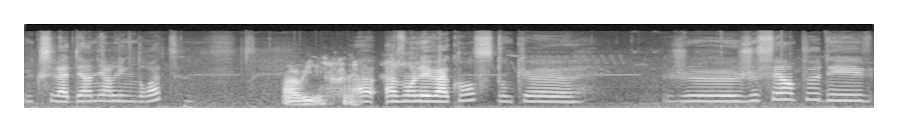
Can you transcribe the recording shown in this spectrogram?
vu que c'est la dernière ligne droite, Ah oui, avant les vacances, donc euh, je, je fais un peu des,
